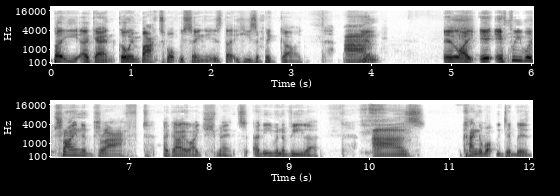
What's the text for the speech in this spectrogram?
But he, again, going back to what we're saying is that he's a big guy. And It, like if we were trying to draft a guy like Schmidt and even Avila as kind of what we did with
